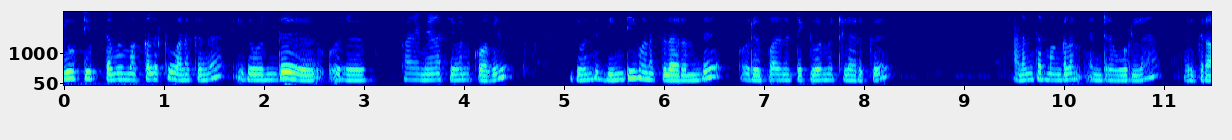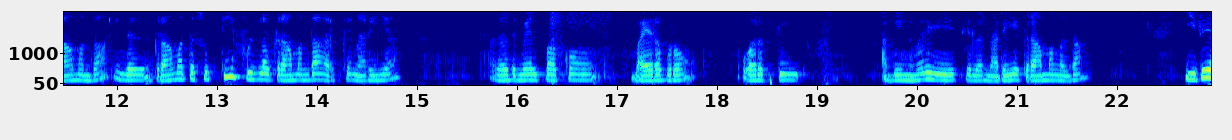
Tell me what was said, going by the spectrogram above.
யூடியூப் தமிழ் மக்களுக்கு வணக்கங்க. இது வந்து ஒரு பழமையான சிவன் கோவில். இது வந்து திண்டிவனத்தில் இருந்து ஒரு பதினெட்டு கிலோமீட்டரில் இருக்குது அனந்தமங்கலம் என்ற ஊரில் ஒரு கிராமம் தான் இந்த கிராமத்தை சுற்றி ஃபுல்லாக கிராமந்தான் இருக்குது நிறைய. அதாவது மேல்பாக்கம் வைரபுரம் ஒரத்தி அப்படின்ற மாதிரி சில நிறைய கிராமங்கள் தான் இது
